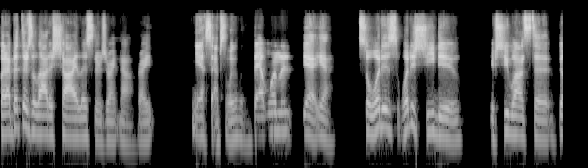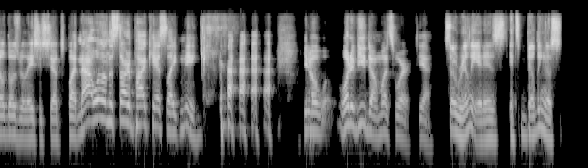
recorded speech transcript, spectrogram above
but I bet there's a lot of shy listeners right now, right? Yes, absolutely. That one, yeah, yeah. So what is what does she do if she wants to build those relationships, but not willing to start a podcast like me? you know, what have you done? What's worked? Yeah. So really, it is it's building those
